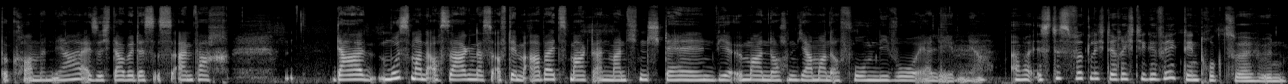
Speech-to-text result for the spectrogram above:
bekommen. Ja, also ich glaube, das ist einfach da muss man auch sagen, dass auf dem Arbeitsmarkt an manchen Stellen wir immer noch ein Jammern auf hohem Niveau erleben, ja. Aber ist es wirklich der richtige Weg, den Druck zu erhöhen?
